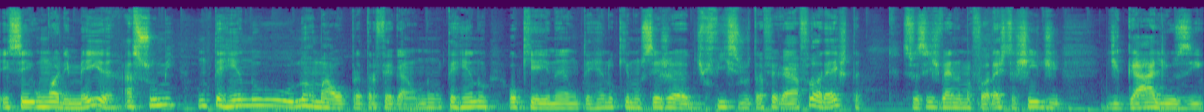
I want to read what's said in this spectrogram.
esse uma hora e meia assume um terreno normal para trafegar, um terreno ok, né? um terreno que não seja difícil de trafegar. A floresta, se vocês estiverem numa floresta cheia de, de galhos e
